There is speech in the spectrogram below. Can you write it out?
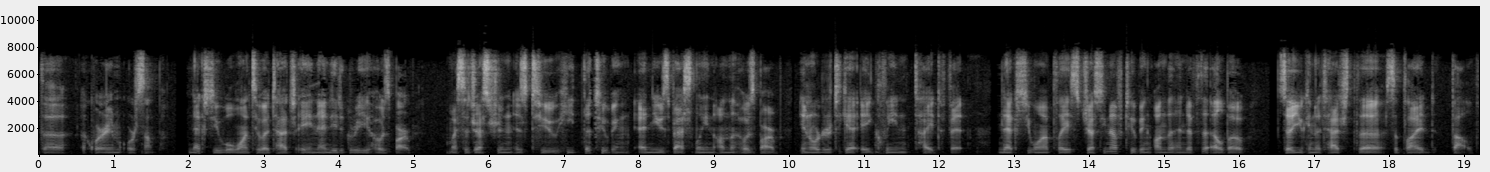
the aquarium or sump. Next you will want to attach a 90 degree hose barb. My suggestion is to heat the tubing and use Vaseline on the hose barb in order to get a clean, tight fit. Next, you want to place just enough tubing on the end of the elbow so you can attach the supplied valve.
